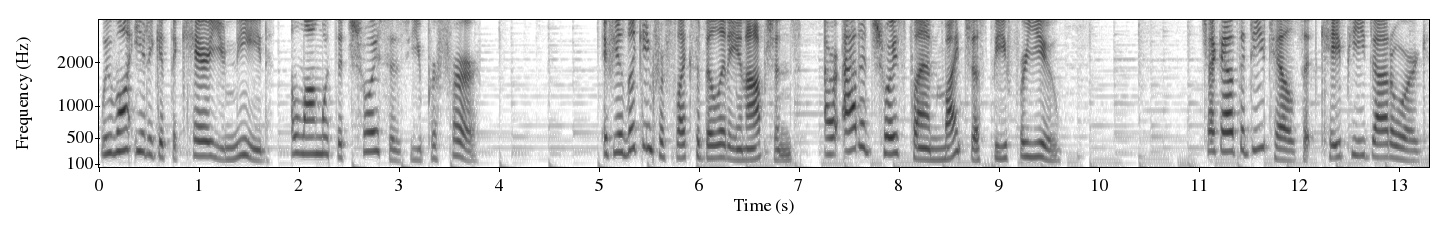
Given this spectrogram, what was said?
We want you to get the care you need, along with the choices you prefer. If you're looking for flexibility and options, our added choice plan might just be for you. Check out the details at kp.org.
